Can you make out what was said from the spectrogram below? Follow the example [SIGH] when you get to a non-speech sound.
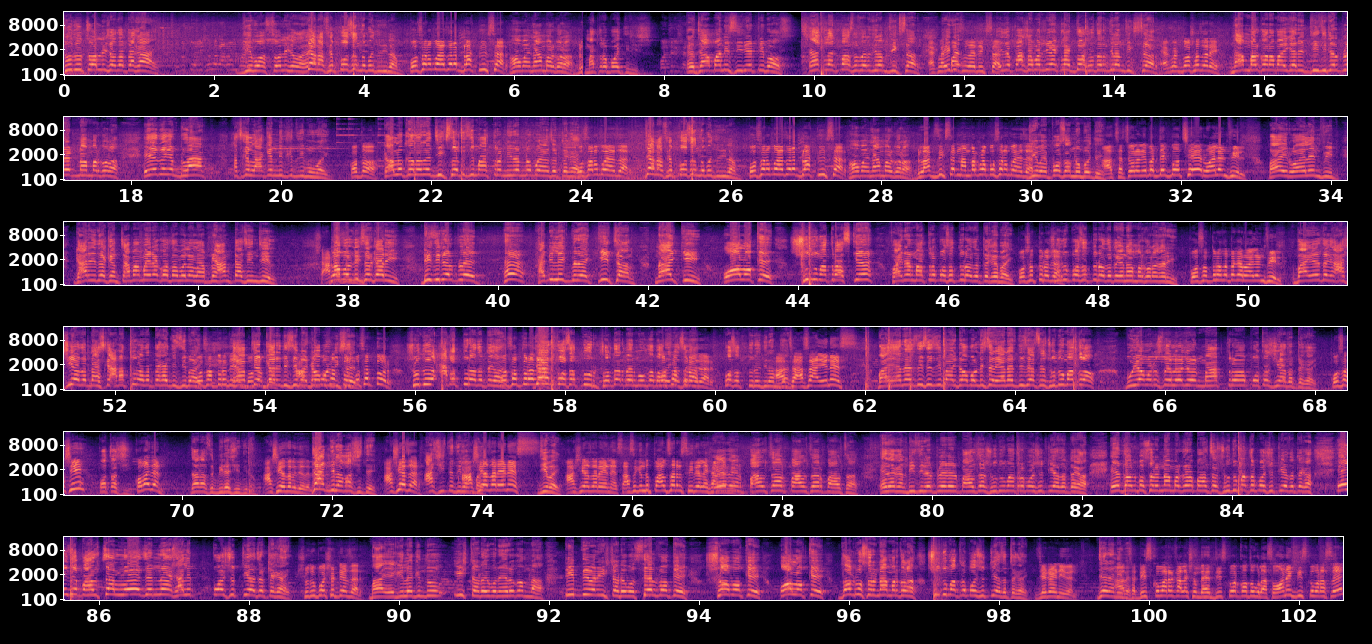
শুধু চল্লিশ হাজার টাকায়। জি বস চল্লিশ হাজার? জান আজকে দিলাম। পঁচানব্বই হাজারে ব্ল্যাক হ্যাঁ ভাই নাম্বার করা। মাত্র পঁয়ত্রিশ। এটা জাপানি সিরিয়ারটি বস। এক লাখ পাঁচ হাজার দিলাম জিক্সার এক লাখ পাঁচ হাজার জিক্সার। এই যে পাশাপাশি এক লাখ দশ হাজার দিলাম জিক্সার এক লাখ দশ হাজারে? নাম্বার করা ডিজিটাল প্লেট নাম্বার করা। এই যে দেখেন ব্ল্যাক আজকে লাখের নিচে দিব ভাই। কত? কালো কালারের জিক্সার দিছি মাত্র নিরানব্বই হাজার টাকা পঁচানব্বই হাজার? জান আজকে পঁচানব্বই দিলাম। পঁচানব্বই হাজারে ব্ল্যাক সিক্সার হ্যাঁ ভাই নাম্বার করা। ব্ল্যাক সিক্সার নাম্বার করা পঁচানব্বই হাজার? জি ভাই পঁচানব্বইতে আচ্ছা চলেন এবার দেখব হচ্ছে রয়্যাল এনফিল্ড ভাই রয়্যাল এনফিল্ড গাড়ি দেখেন চাপা মাইরা কথা বললেন আপনি আনটাচ ইঞ্জিল। ডবল ডিক্সের গাড়ি ডিজিটাল প্লেট হ্যাঁ হাইড্রোলিক ব্রেক কি চান? নাই কি অল ওকে শুধুমাত্র আজকে ফাইনাল মাত্র পঁচাত্তর হাজার টাকা ভাই। পঁচাত্তর হাজার? শুধু পঁচাত্তর হাজার টাকা নাম্বার করা গাড়ি। পঁচাত্তর হাজার টাকা রয়্যাল এনফিল্ড ভাই এই দেখেন আশি হাজার না আজকে আটাত্তর হাজার টাকা দিছি ভাই। পঁচাত্তর FZ গাড়ি দিছি ভাই ডবল ডিক্সের পঁচাত্তর শুধু আটাত্তর হাজার টাকা। 75,000 যান পঁচাত্তর। সর্দার ভাইয়ের বাড়ি গেছে 75,000 পঁচাত্তরে দিলাম আচ্ছা আচ্ছা এনএস। ভাই এনএস দিছি ভাই ডবল ডিক্সের এনএস দিছি আছে শুধুমাত্র। বুয়া মোটরস থেকে লয়ে যাবেন মাত্র পঁচাশি হাজার টাকায়। পঁচাশি? পঁচাশি। কমাই দেন। যার আছে বিরাশি দিলাম। আশি হাজার দিয়ে দেন যান দিলাম আশিতে। আশি হাজার? আশিতে দিলাম আশি। হাজার এনএস? জি ভাই। আশি হাজার এনএস। আছে কিন্তু পালসারের সিরিয়াল এখানে দেখেন। Pulsar Pulsar Pulsar. এ দেখেন ডিজিটাল প্লেনের পালসার শুধুমাত্র পঁয়ষট্টি হাজার টাকা। এই দশ বছরের নাম্বার করা পালসার শুধুমাত্র পঁয়ষট্টি হাজার টাকা। এই যে পালসার লয়েছেন না খালি পঁয়ষট্টি হাজার টাকায়। শুধু পঁয়ষট্টি হাজার? ভাই এগুলো কিন্তু স্টার্ট হইব না এরকম না। টিপ দিবেন স্টার্ট হইব। সেলফ ওকে সব ওকে অল ওকে দশ বছরের নাম্বার করা শুধুমাত্র পঁয়ষট্টি হাজার টাকায়। যেটাই নেবেন। যেটা নিবেন। আচ্ছা ডিসকভারের কালেকশন দেখেন ডিসকভার কতগুলো আছে? অনেক ডিসকভার আছে।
